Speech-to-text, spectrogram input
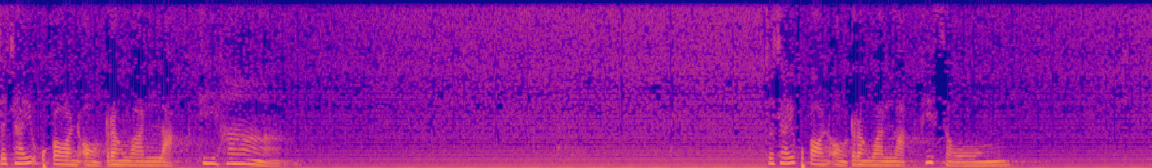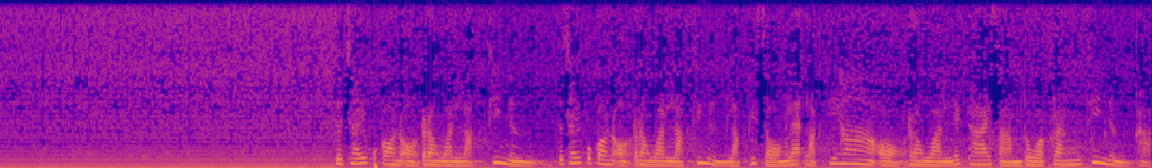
จะใช้อุปกรณ์ออกรางวัลหลักที่ห้าจะใช้อุปกรณ์ออกรางวัลหลักที่สอง จะใช้อุปกรณ์ออกรางวัลหลักที่หนึ่งจะใช้อุปกรณ์ออกรางวัลหลักที่หนึ่งหลักที่สองและหลักที่ห้าออกรางวัลเลขท้ายสามตัวครั้งที่หนึ่งค่ะ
